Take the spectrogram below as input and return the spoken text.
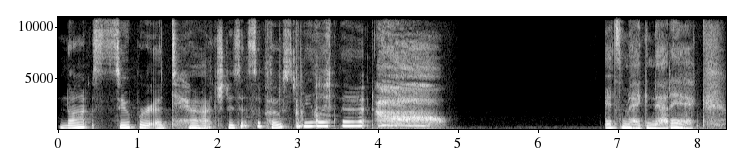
not super attached. Is it supposed to be like that? it's magnetic.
